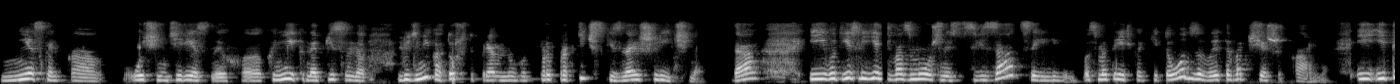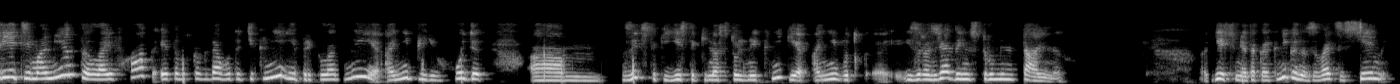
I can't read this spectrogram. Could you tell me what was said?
несколько очень интересных э, книг написано людьми, которых ты прям ну, вот, практически знаешь лично да, и вот если есть возможность связаться или посмотреть какие-то отзывы, это вообще шикарно. И, и третий момент, лайфхак, это вот когда вот эти книги прикладные, они переходят, эм, знаете, такие есть такие настольные книги, они вот э, из разряда инструментальных. Есть у меня такая книга, называется «Семь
